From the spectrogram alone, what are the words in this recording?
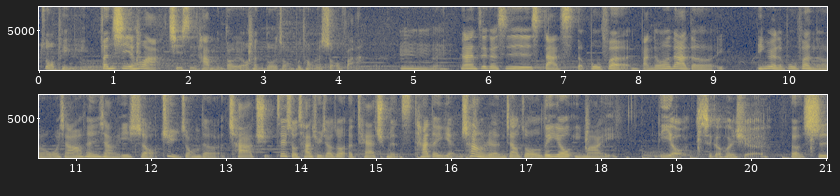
作品里分析的话，其实他们都有很多种不同的手法。嗯，对。那这个是 Stars 的部分，板多大的音乐的部分呢，我想要分享一首剧中的插曲，这首插曲叫做 Attachments，它的演唱人叫做 Leo Imai。Leo 是个混血儿，呃，是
